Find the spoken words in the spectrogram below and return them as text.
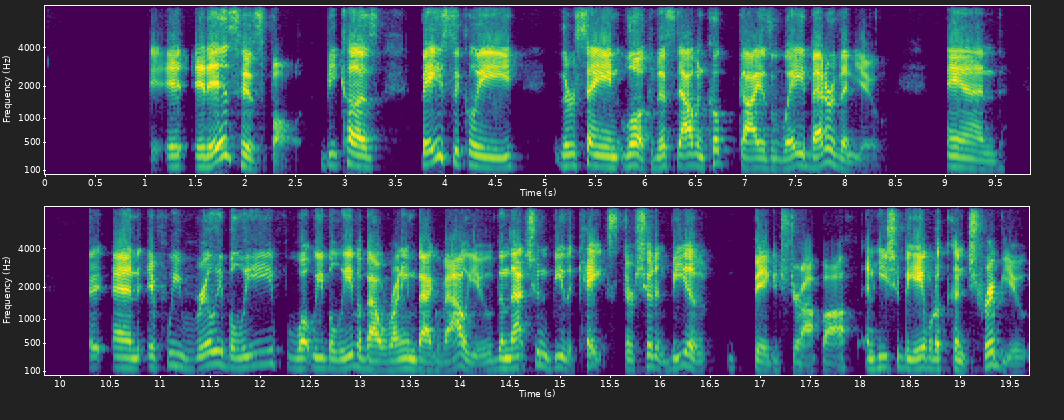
It, it is his fault because basically they're saying, look, this Dalvin Cook guy is way better than you and and if we really believe what we believe about running back value, then that shouldn't be the case. There shouldn't be a big drop off, and he should be able to contribute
